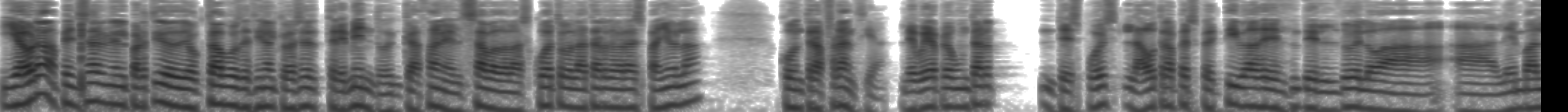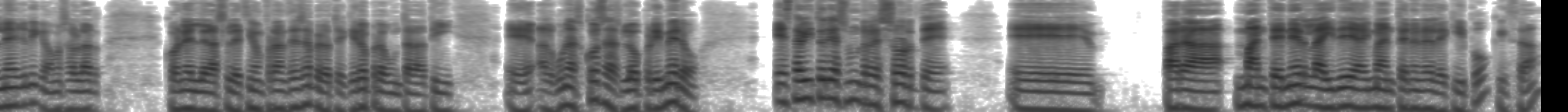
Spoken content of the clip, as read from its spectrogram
Y ahora a pensar en el partido de octavos de final que va a ser tremendo en Kazán el sábado a las 4 de la tarde hora española contra Francia. Le voy a preguntar después la otra perspectiva del, del duelo a, a Lembal Negri, que vamos a hablar con él de la selección francesa, pero te quiero preguntar a ti eh, algunas cosas. Lo primero, ¿esta victoria es un resorte eh, para mantener la idea y mantener el equipo, quizá?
